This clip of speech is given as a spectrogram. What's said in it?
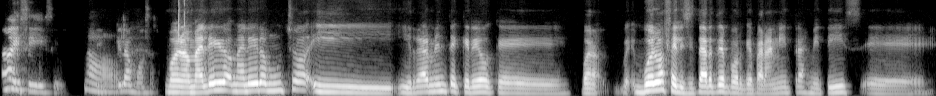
Ay, sí, sí. bueno, me alegro, me alegro mucho y, realmente creo que, bueno, vuelvo a felicitarte porque para mí transmitís, eh,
